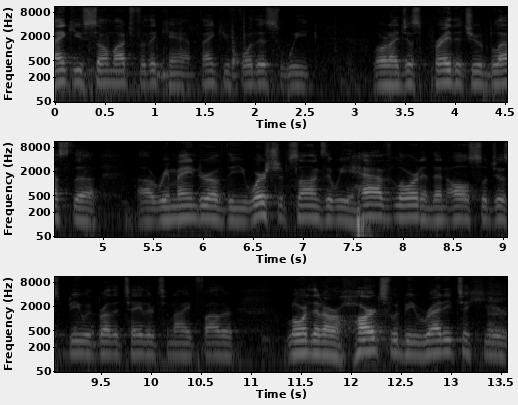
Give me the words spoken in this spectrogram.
Thank you so much for the camp. Thank you for this week. Lord, I just pray that you would bless the uh, remainder of the worship songs that we have, Lord, and then also just be with Brother Taylor tonight, Father. Lord, that our hearts would be ready to hear,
